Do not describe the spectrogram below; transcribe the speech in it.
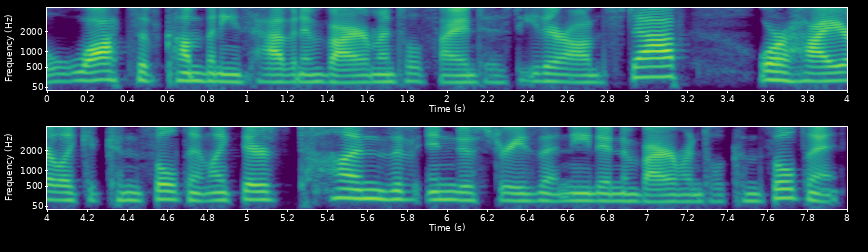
lots of companies have an environmental scientist either on staff or hire like a consultant. Like there's tons of industries that need an environmental consultant.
